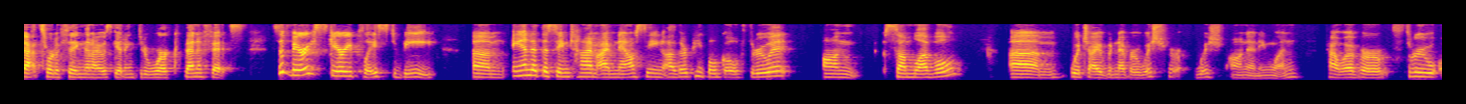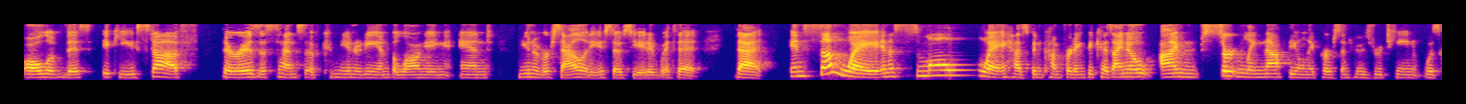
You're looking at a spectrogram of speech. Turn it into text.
that sort of thing that i was getting through work benefits. It's a very scary place to be um, and at the same time i'm now seeing other people go through it on some level um, which i would never wish for wish on anyone. However through all of this icky stuff there is a sense of community and belonging and universality associated with it that in some way in a small way has been comforting because i know i'm certainly not the only person whose routine was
